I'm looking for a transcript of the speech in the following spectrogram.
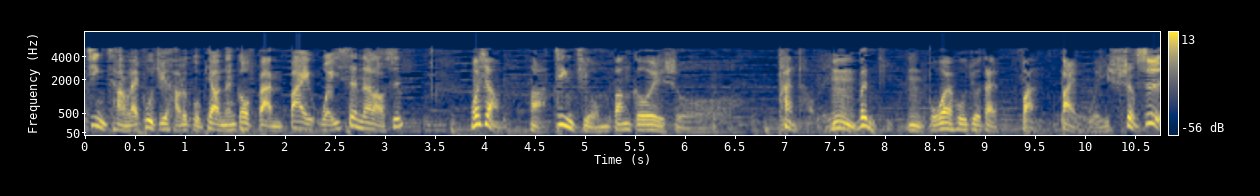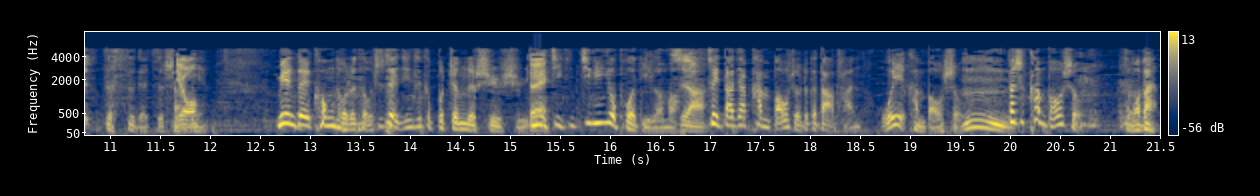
进场来布局好的股票，能够反败为胜呢？老师，我想啊，近期我们帮各位所探讨的一个问题，嗯，嗯不外乎就在反败为胜是这四个字上面。面对空头的走势，这已经是个不争的事实。因为今今天又破底了嘛。是啊。所以大家看保守这个大盘，我也看保守。嗯。但是看保守怎么办？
